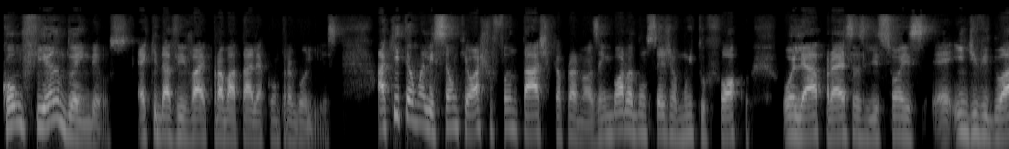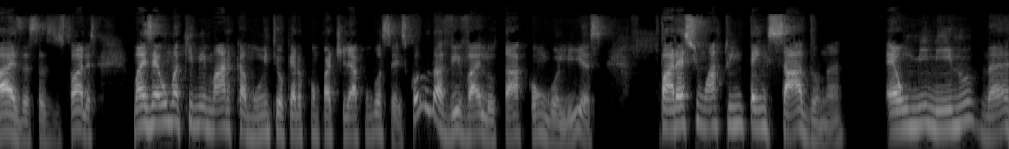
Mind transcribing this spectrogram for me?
confiando em Deus, é que Davi vai para a batalha contra Golias. Aqui tem uma lição que eu acho fantástica para nós, embora não seja muito foco olhar para essas lições é, individuais dessas histórias, mas é uma que me marca muito e eu quero compartilhar com vocês. Quando Davi vai lutar com Golias, parece um ato impensado, né? É um menino, né,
